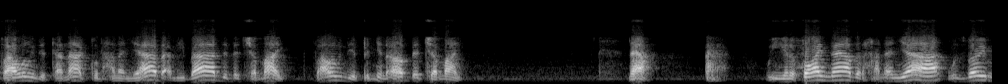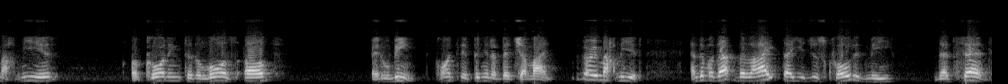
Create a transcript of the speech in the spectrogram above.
following the Tana called Hananya Alibad Bet Shammai, following the opinion of Bet Shammai. Now, we're going to find now that Hananya was very mahmir according to the laws of Erubin, according to the opinion of Bet Shammai. Very mahmir. And there was that Braita that you just quoted me that said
